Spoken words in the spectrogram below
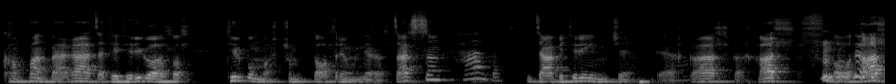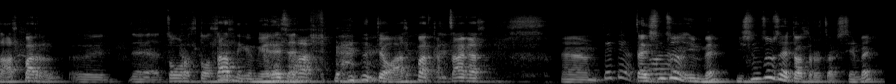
компани байгаа. За тэгээ тэрийг бол тэр бум орчим долларын үнээр бол зарсан. Хаан зарсан. За би тэрийг нь чи яах гал гарах гал удаал албаар э, зууралдуулаад нэг юм яриалаа. Тэгээ албаар гацаагаал за 900 юм байна. 900 сая доллараар зарсан юм байна.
